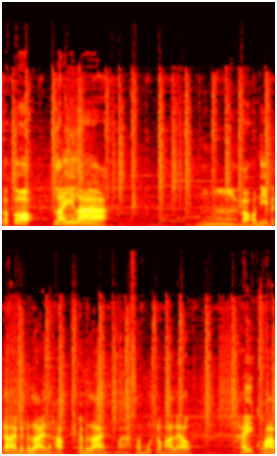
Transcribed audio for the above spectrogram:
แล้วก็ไล่ล่าอืมน้องเขาหนีไปได้ไม่เป็นไรนะครับ ไม่เป็นไรมาสมุดเรามาแล้ว ให้ความ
